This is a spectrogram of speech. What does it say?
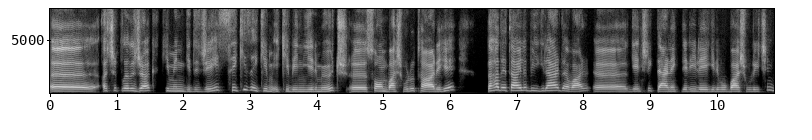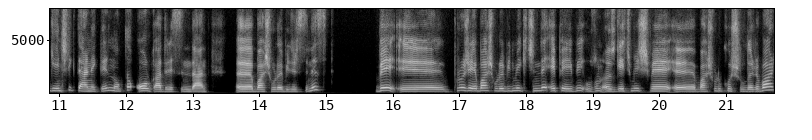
e, açıklanacak kimin gideceği 8 Ekim 2023 e, son başvuru tarihi. Daha detaylı bilgiler de var e, gençlik dernekleri ile ilgili bu başvuru için gençlikdernekleri.org adresinden e, başvurabilirsiniz. Ve e, projeye başvurabilmek için de epey bir uzun özgeçmiş ve e, başvuru koşulları var.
